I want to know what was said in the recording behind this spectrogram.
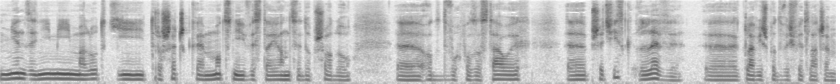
między nimi malutki, troszeczkę mocniej wystający do przodu e, od dwóch pozostałych e, przycisk lewy klawisz pod wyświetlaczem.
